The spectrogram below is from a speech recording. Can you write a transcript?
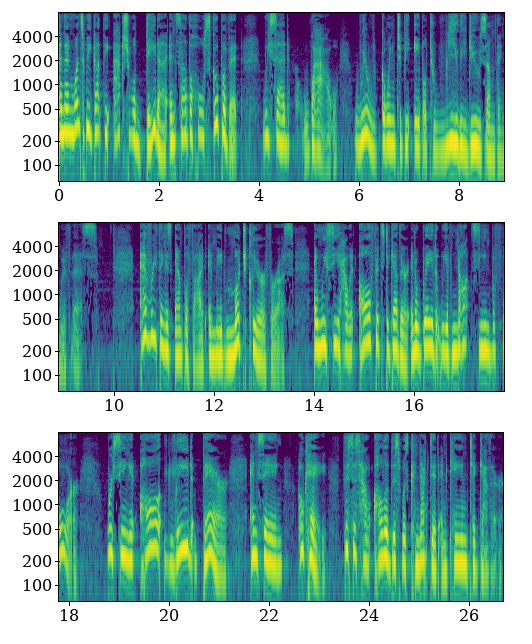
And then once we got the actual data and saw the whole scope of it, we said, Wow, we're going to be able to really do something with this. Everything is amplified and made much clearer for us, and we see how it all fits together in a way that we have not seen before. We're seeing it all laid bare and saying, okay, this is how all of this was connected and came together.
